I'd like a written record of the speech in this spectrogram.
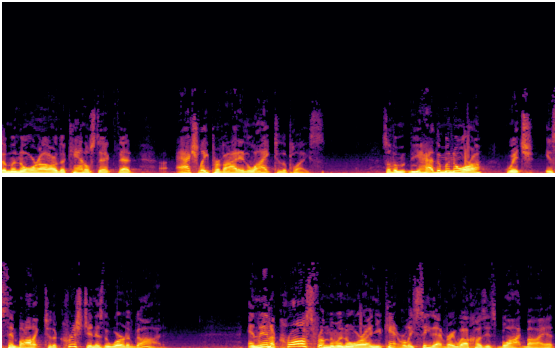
The menorah or the candlestick that actually provided light to the place. So the, you had the menorah, which is symbolic to the Christian as the Word of God. And then across from the menorah, and you can't really see that very well because it's blocked by it,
